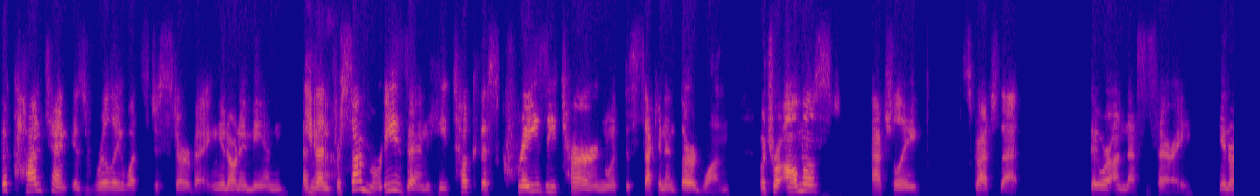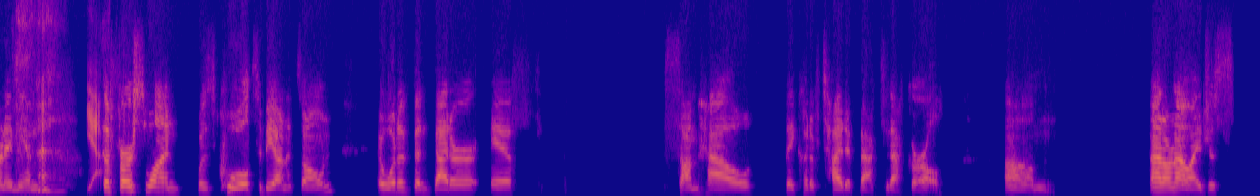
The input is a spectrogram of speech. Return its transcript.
the content is really what's disturbing. You know what I mean? And yeah. then for some reason, he took this crazy turn with the second and third one, which were almost actually scratch that. They were unnecessary. You know what I mean? yeah. The first one was cool to be on its own. It would have been better if somehow they could have tied it back to that girl. Um, I don't know. I just,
